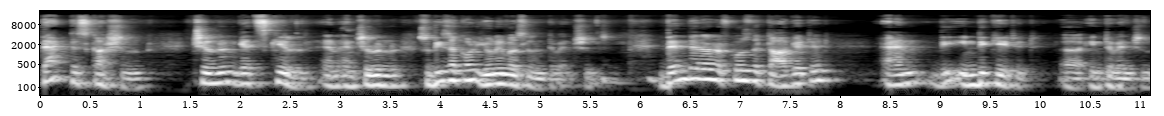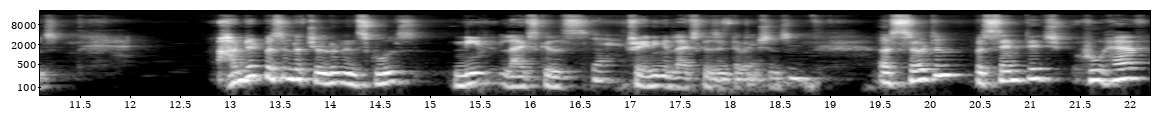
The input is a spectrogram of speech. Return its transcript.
that discussion, children get skilled and, and children, so these are called universal interventions. Then there are, of course, the targeted and the indicated uh, interventions. 100% of children in schools need life skills Yeah. training and life skills interventions. A certain percentage who have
